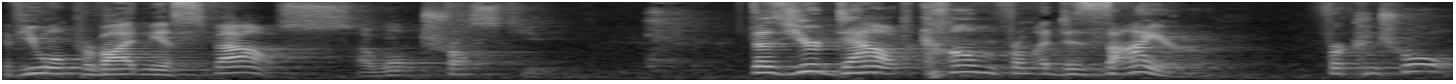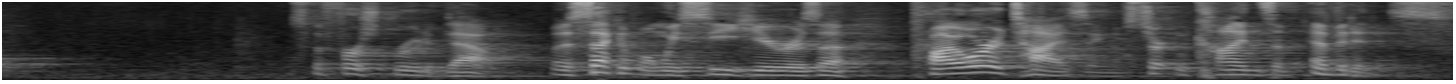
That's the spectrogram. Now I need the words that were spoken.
If you won't provide me a spouse, I won't trust you. Does your doubt come from a desire for control? It's the first root of doubt. But the second one we see here is a prioritizing of certain kinds of evidence.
